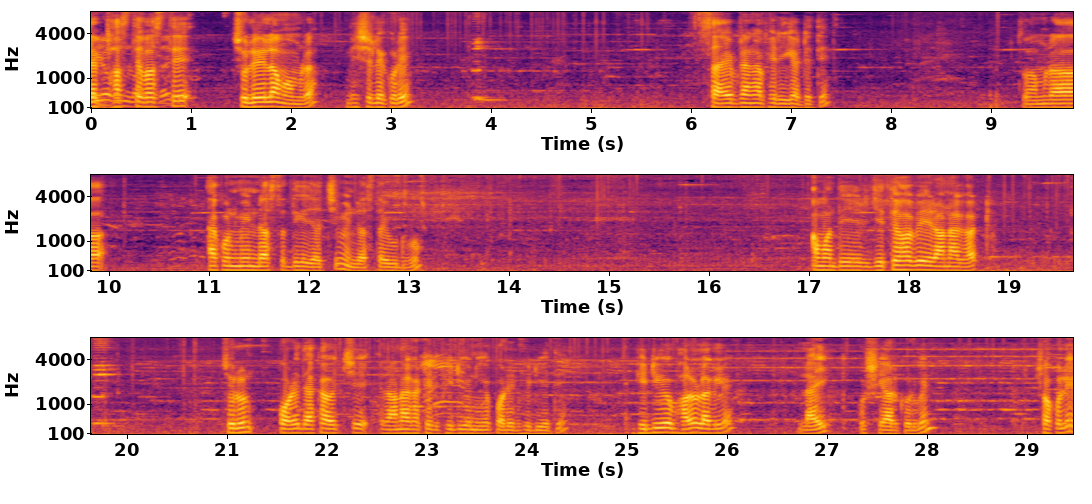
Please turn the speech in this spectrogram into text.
যাক, ভাসতে ভাসতে চলে এলাম আমরা ভেসেলে করে সাহেবডাঙ্গা ফেরিঘাটেতে। তো আমরা এখন মেন রাস্তার দিকে যাচ্ছি মেন রাস্তায় উঠব। আমাদের যেতে হবে রানাঘাট। চলুন, পরে দেখা হচ্ছে রানাঘাটের ভিডিও নিয়ে পরের ভিডিওতে। ভিডিও ভালো লাগলে লাইক ও শেয়ার করবেন। সকলে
